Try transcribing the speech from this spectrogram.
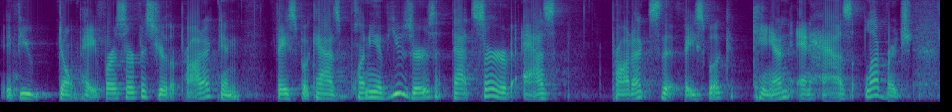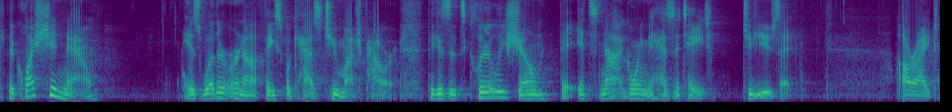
if you don't pay for a service, you're the product and Facebook has plenty of users that serve as products that Facebook can and has leverage. The question now is whether or not Facebook has too much power because it's clearly shown that it's not going to hesitate to use it. All right,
